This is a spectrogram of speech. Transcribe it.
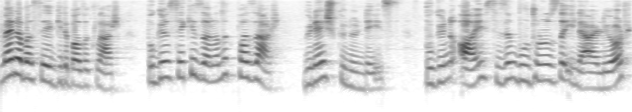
Merhaba sevgili balıklar. Bugün 8 Aralık Pazar. Güneş günündeyiz. Bugün ay sizin burcunuzda ilerliyor.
